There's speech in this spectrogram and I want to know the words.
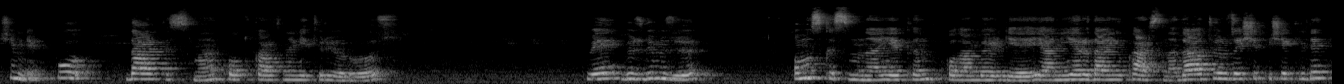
Şimdi bu dar kısmı koltuk altına getiriyoruz. Ve büzgümüzü omuz kısmına yakın olan bölgeye yani yarıdan yukarısına dağıtıyoruz eşit bir şekilde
